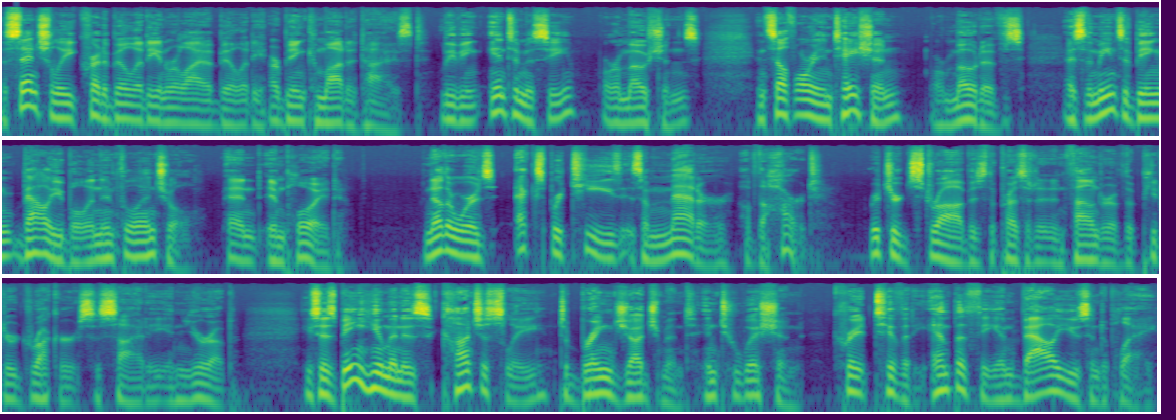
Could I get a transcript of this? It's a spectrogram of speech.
Essentially, credibility and reliability are being commoditized, leaving intimacy, or emotions, and self orientation, or motives, as the means of being valuable and influential and employed. In other words, expertise is a matter of the heart. Richard Straub is the president and founder of the Peter Drucker Society in Europe. He says being human is consciously to bring judgment, intuition, creativity, empathy, and values into play.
